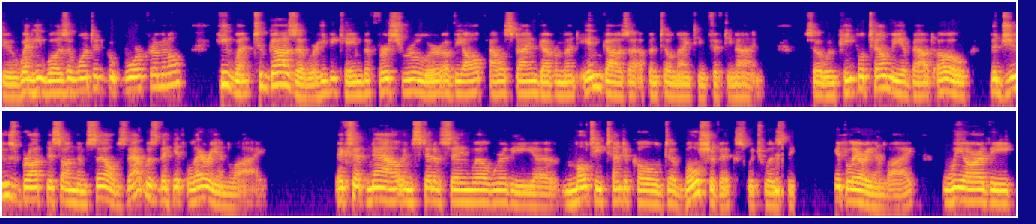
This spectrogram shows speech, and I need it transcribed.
II when he was a wanted war criminal? He went to Gaza, where he became the first ruler of the all Palestine government in Gaza up until 1959. So when people tell me about, oh, the Jews brought this on themselves, that was the Hitlerian lie. Except now, instead of saying, well, we're the uh, multi tentacled uh, Bolsheviks, which was the Hitlerian lie, we are the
